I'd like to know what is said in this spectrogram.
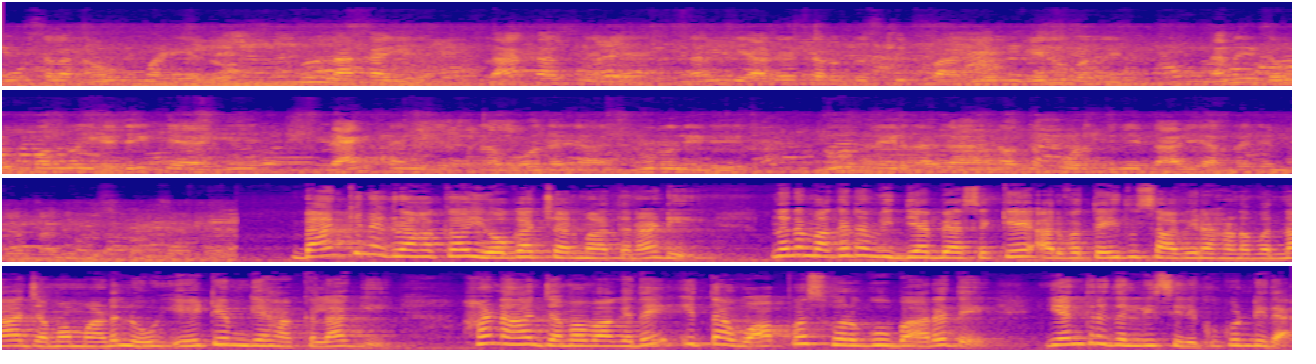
ಮೂರು ಸಲ ಕೌಂಟ್ ಮಾಡಿ ಫುಲ್ ಲಾಕ್ ಆಗಿದೆ. ಲಾಕ್ ಆದಮೇಲೆ ನನಗೆ ಯಾವುದೇ ಥರದ್ದು ಸ್ಲಿಪ್ ಆಗಲಿ, ಏನೂ ಬರಲಿಲ್ಲ. ನನಗೆ ಡೌಟ್ ಬಂದು ಹೆದರಿಕೆಯಾಗಿ ಬ್ಯಾಂಕ್ ಮ್ಯಾನೇಜರ್ ಹತ್ರ ಹೋದಾಗ ದೂರು ನೀಡಿ, ದೂರು ನೀಡಿದಾಗ ನಾವು ತಕ್ಕೊಡ್ತೀವಿ ದಾಳಿ ಅರ್ಧ ಗಂಟೆ ಅಂತ ನಿಲ್ಲಿಸ್ಕೊಂಡು ಬ್ಯಾಂಕಿನ ಗ್ರಾಹಕ ಯೋಗಾಚಾರ್ ಮಾತನಾಡಿ, ನನ್ನ ಮಗನ ವಿದ್ಯಾಭ್ಯಾಸಕ್ಕೆ ಅರವತ್ತೈದು ಸಾವಿರ ಹಣವನ್ನ ಜಮಾ ಮಾಡಲು ಎಟಿಎಂಗೆ ಹಾಕಲಾಗಿ. ಹಣ ಜಮವಾಗದೆ ಇತ್ತ ವಾಪಸ್ ಹೊರಗೂ ಬಾರದೆ ಯಂತ್ರದಲ್ಲಿ ಸಿಲುಕಿಕೊಂಡಿದೆ.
